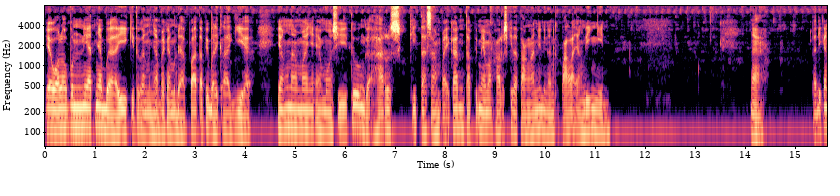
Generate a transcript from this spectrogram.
Ya walaupun niatnya baik gitu kan menyampaikan pendapat tapi balik lagi ya yang namanya emosi itu nggak harus kita sampaikan tapi memang harus kita tangani dengan kepala yang dingin. Nah tadi kan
